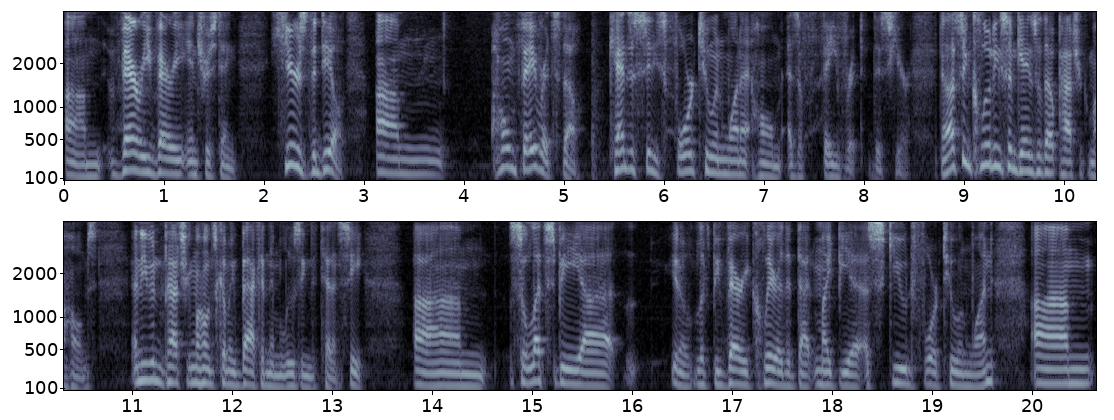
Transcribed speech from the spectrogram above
Um, very very interesting. Here's the deal. Um, home favorites though. Kansas City's 4-2 and 1 at home as a favorite this year. Now that's including some games without Patrick Mahomes and even Patrick Mahomes coming back and them losing to Tennessee. Um, so let's be uh, you know, let's be very clear that that might be a, a skewed 4-2 and 1. Um,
